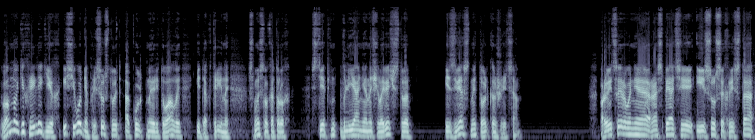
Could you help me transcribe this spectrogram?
Во многих религиях и сегодня присутствуют оккультные ритуалы и доктрины, смысл которых степень влияния на человечество известны только жрецам. Проецирование распятия Иисуса Христа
